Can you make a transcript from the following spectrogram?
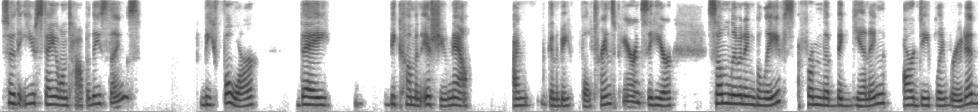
so that you stay on top of these things before they become an issue. Now i'm going to be full transparency here some limiting beliefs from the beginning are deeply rooted.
